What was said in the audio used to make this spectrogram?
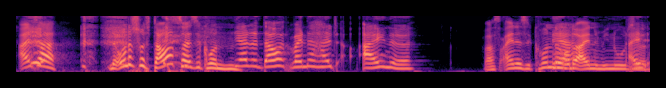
Alter, eine Unterschrift dauert zwei Sekunden. ja, dann dauert meine halt eine. Was, eine Sekunde Ja. oder eine Minute? Ein-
